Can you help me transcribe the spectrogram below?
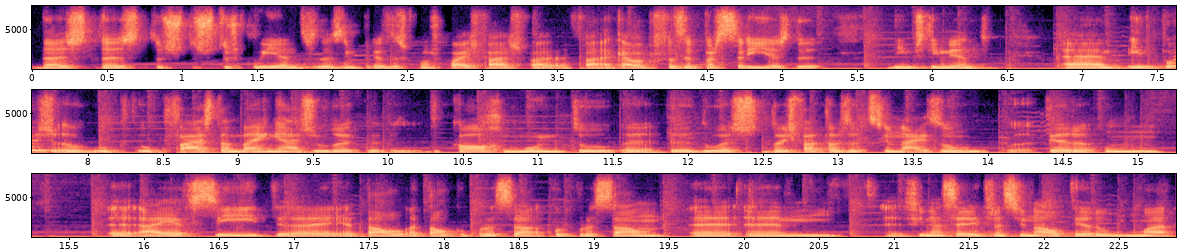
das, das, dos, dos, dos, clientes, das empresas com as quais faz, faz, faz, acaba por fazer parcerias de, de investimento. Um, e depois o, o, que faz também, a ajuda decorre muito uh, de duas, dois fatores adicionais. Um, ter um uh, AFC, a, tal, a tal corporação, corporação um, financeira internacional, ter uma,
